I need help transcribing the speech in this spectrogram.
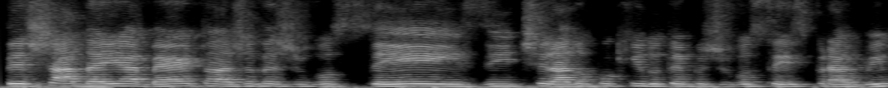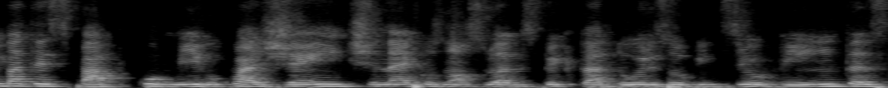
deixado aí aberta a agenda de vocês e tirado um pouquinho do tempo de vocês para vir bater esse papo comigo, com a gente, né, com os nossos web espectadores, ouvintes e ouvintas.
